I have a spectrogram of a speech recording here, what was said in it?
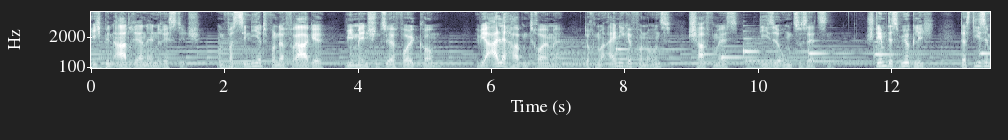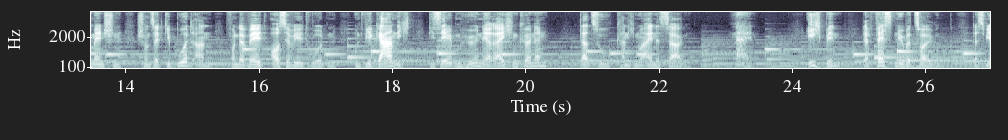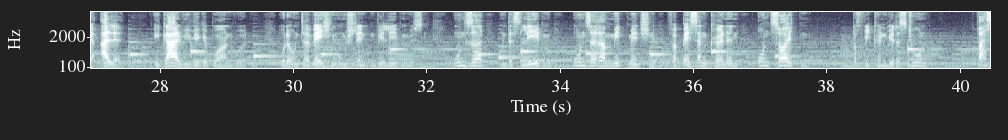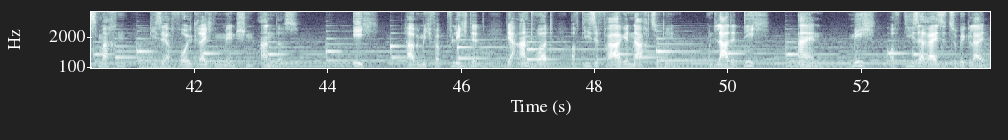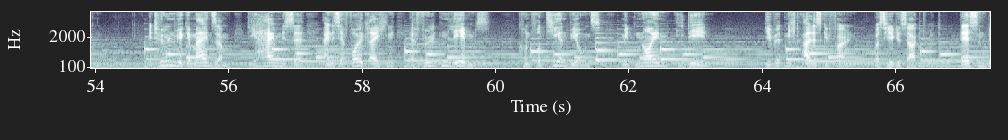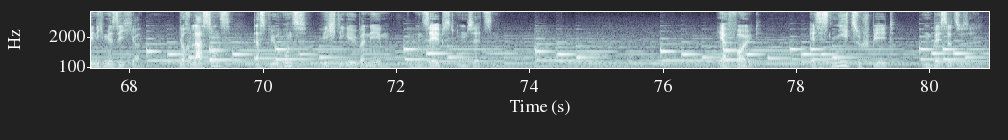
Ich bin Adrian Enristic und fasziniert von der Frage, wie Menschen zu Erfolg kommen. Wir alle haben Träume, doch nur einige von uns schaffen es, diese umzusetzen. Stimmt es wirklich, dass diese Menschen schon seit Geburt an von der Welt auserwählt wurden und wir gar nicht dieselben Höhen erreichen können? Dazu kann ich nur eines sagen. Nein. Ich bin der festen Überzeugung, dass wir alle, egal wie wir geboren wurden oder unter welchen Umständen wir leben müssen, unser und das Leben unserer Mitmenschen verbessern können und sollten. Doch wie können wir das tun? Was machen diese erfolgreichen Menschen anders? Ich habe mich verpflichtet, der Antwort auf diese Frage nachzugehen und lade dich ein, mich auf dieser Reise zu begleiten. Enthüllen wir gemeinsam die Geheimnisse eines erfolgreichen, erfüllten Lebens. Konfrontieren wir uns mit neuen Ideen. Dir wird nicht alles gefallen, was hier gesagt wird. Dessen bin ich mir sicher. Doch lass uns das für uns Wichtige übernehmen und selbst umsetzen. Erfolg. Es ist nie zu spät, um besser zu sein.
